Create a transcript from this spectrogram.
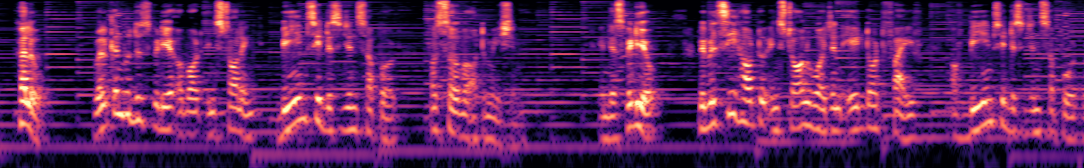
Hello, welcome to this video about installing BMC Decision Support for server automation. In this video, we will see how to install version 8.5 of BMC Decision Support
